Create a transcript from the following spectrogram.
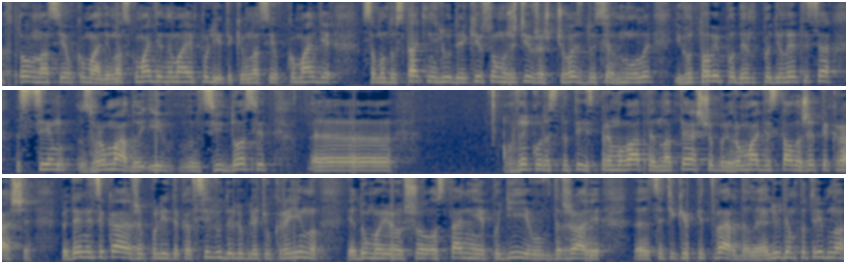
хто в нас є в команді. У нас в команді немає політики. У нас є в команді самодостатні люди, які в своєму житті вже чогось досягнули і готові поділитися з цим з громадою і свій досвід. Е- Використати і спрямувати на те, щоб громаді стало жити краще. Людей не цікавить вже політика. Всі люди люблять Україну. Я думаю, що останні події в державі е, це тільки підтвердили. А людям потрібно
